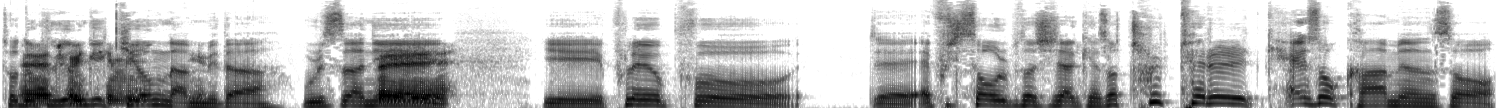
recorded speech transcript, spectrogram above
저도 네, 그 경기 기억납니다. 울산이 네. 이 플레이오프 이제 FC 서울부터 시작해서 철퇴를 계속 가하면서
